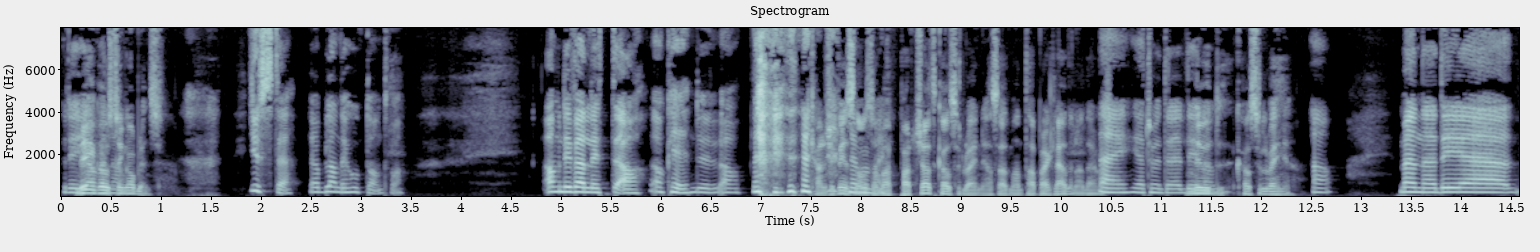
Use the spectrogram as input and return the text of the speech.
för Det är Ghost and. Goblins. Just det, jag blandade ihop de två. Ja men det är väldigt, ja okej, du, ja. Kanske finns Never någon som har patchat Castlevania så att man tappar kläderna där. också. Nej, jag tror inte det. det Nude någon- Castlevania. Men eh, det är,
